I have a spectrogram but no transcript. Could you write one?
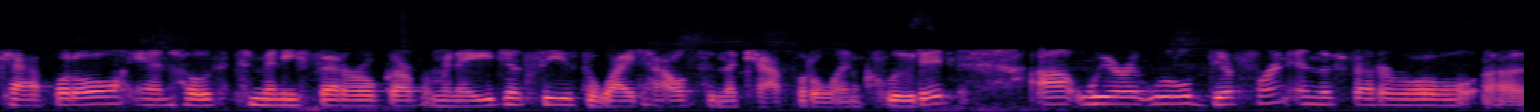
capital and host to many federal government agencies, the White House and the Capitol included. Uh, we are a little different in the federal uh,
